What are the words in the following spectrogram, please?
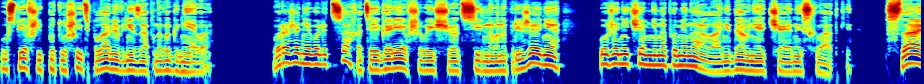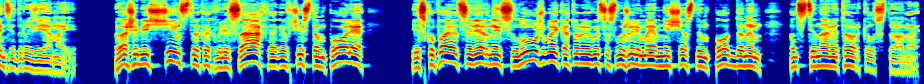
успевший потушить пламя внезапного гнева. Выражение его лица, хотя и горевшего еще от сильного напряжения, уже ничем не напоминало о недавней отчаянной схватке. «Встаньте, друзья мои! Ваши бесчинства, как в лесах, так и в чистом поле, искупаются верной службой, которую вы сослужили моим несчастным подданным под стенами Торкелстона,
